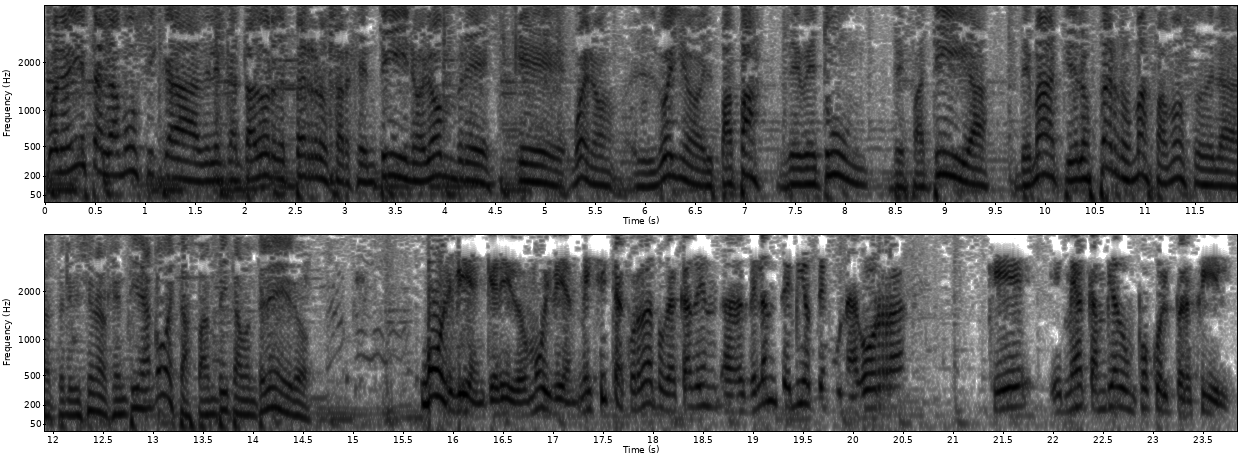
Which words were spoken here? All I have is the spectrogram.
Bueno, ahí está la música del encantador de perros argentino, el hombre que, bueno, el dueño, el papá de Betún, de Fatiga, de Mati, de los perros más famosos de la televisión argentina. ¿Cómo estás, Pampita Montenegro? Muy bien, querido, muy bien. Me hiciste acordar porque acá den- delante mío tengo una gorra que eh, me ha cambiado un poco el perfil.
